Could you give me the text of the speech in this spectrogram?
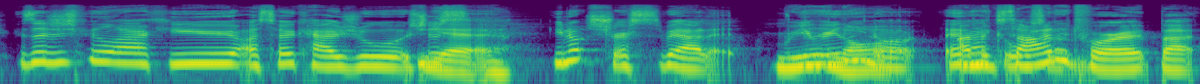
Because I just feel like you are so casual. It's just, Yeah. you're not stressed about it. Really, you're really not. not. I'm excited awesome. for it, but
